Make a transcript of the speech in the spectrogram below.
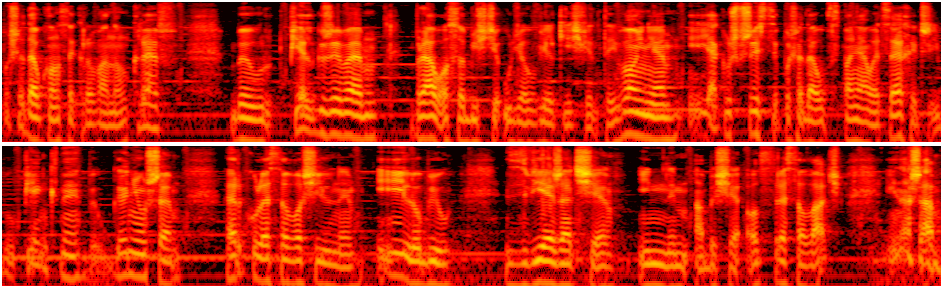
Posiadał konsekrowaną krew, był pielgrzymem, brał osobiście udział w Wielkiej Świętej Wojnie i jak już wszyscy posiadał wspaniałe cechy, czyli był piękny, był geniuszem, herkulesowo silny i lubił zwierzać się innym, aby się odstresować. I nasza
